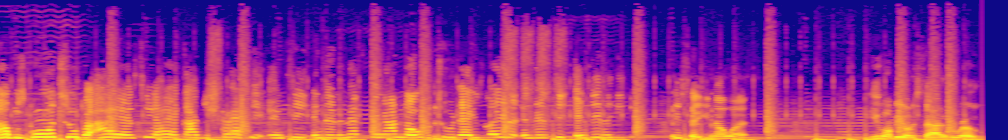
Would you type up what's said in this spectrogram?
I was going to, but I had see I had got distracted and see, and then the next thing I know, two days later, and then see, and then he, he said, you know what? You gonna be on the side of the road,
